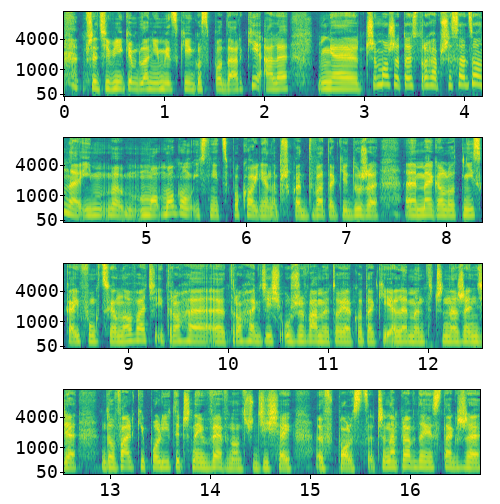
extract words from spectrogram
przeciwnikiem dla niemieckiej gospodarki, ale e, czy może to jest trochę przesadzone i mogą istnieć spokojnie na przykład dwa takie duże e, megalotniska i funkcjonować i trochę, trochę gdzieś używamy to jako taki element czy narzędzie do walki politycznej wewnątrz dzisiaj w Polsce. Czy naprawdę jest tak, że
